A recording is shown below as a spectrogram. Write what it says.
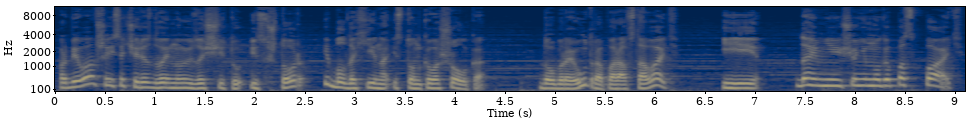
пробивавшиеся через двойную защиту из штор и балдахина из тонкого шелка. «Доброе утро, пора вставать!» И «Дай мне еще немного поспать!»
